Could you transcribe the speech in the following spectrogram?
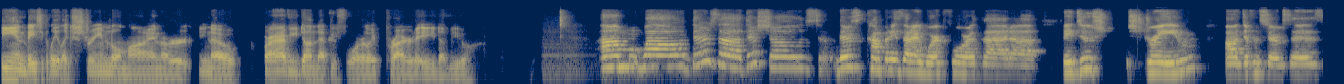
being basically like streamed online or, you know, or have you done that before, like prior to AEW? Um, well, there's uh there's shows, there's companies that I work for that uh they do sh- stream on different services,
